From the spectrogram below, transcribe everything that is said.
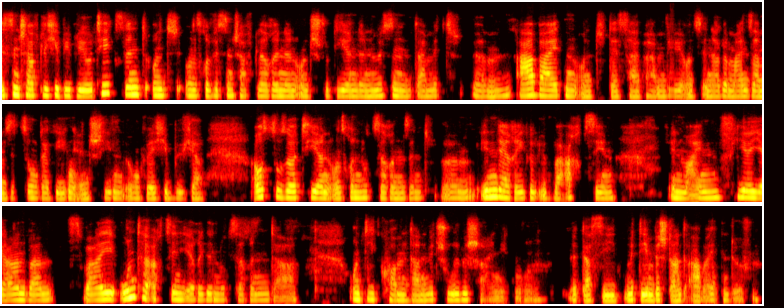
wissenschaftliche Bibliothek sind und unsere Wissenschaftlerinnen und Studierenden müssen damit ähm, arbeiten und deshalb haben wir uns in einer gemeinsamen Sitzung dagegen entschieden, irgendwelche Bücher auszusortieren. Unsere Nutzerinnen sind ähm, in der Regel über 18. In meinen vier Jahren waren zwei unter 18-jährige Nutzerinnen da und die kommen dann mit Schulbescheinigungen, dass sie mit dem Bestand arbeiten dürfen.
